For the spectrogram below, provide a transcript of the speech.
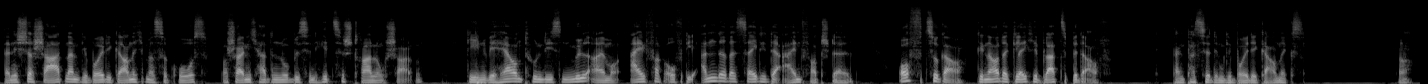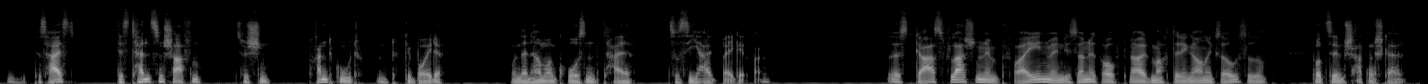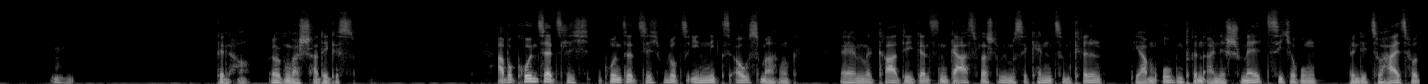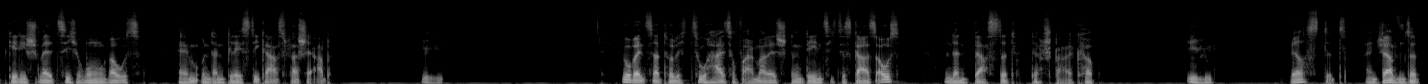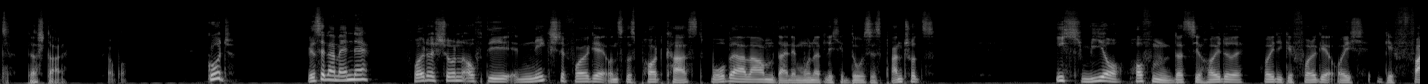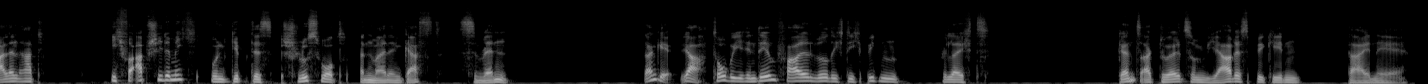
dann ist der Schaden am Gebäude gar nicht mehr so groß. Wahrscheinlich hat er nur ein bisschen Hitzestrahlungsschaden. Gehen wir her und tun diesen Mülleimer einfach auf die andere Seite der Einfahrt stellen. Oft sogar genau der gleiche Platzbedarf. Dann passiert im Gebäude gar nichts. Ja. Das heißt, Distanzen schaffen zwischen Brandgut und Gebäude. Und dann haben wir einen großen Teil zur Sicherheit beigetragen. Das heißt, Gasflaschen im Freien, wenn die Sonne drauf knallt, macht er gar nichts aus, oder? Wird sie im Schatten stellen. Mhm. Genau, irgendwas Schattiges. Aber grundsätzlich, grundsätzlich wird es ihnen nichts ausmachen. Ähm, Gerade die ganzen Gasflaschen, wie wir sie kennen zum Grillen, die haben oben drin eine Schmelzsicherung. Wenn die zu heiß wird, geht die Schmelzsicherung raus ähm, und dann bläst die Gasflasche ab. Mhm. Nur wenn es natürlich zu heiß auf einmal ist, dann dehnt sich das Gas aus und dann berstet der Stahlkörper. Mhm. Berstet. Ein berstet der Stahlkörper. Gut, wir sind am Ende. Freut euch schon auf die nächste Folge unseres Podcasts Probealarm, deine monatliche Dosis Brandschutz. Ich, wir hoffen, dass die heute, heutige Folge euch gefallen hat. Ich verabschiede mich und gebe das Schlusswort an meinen Gast Sven. Danke. Ja, Tobi, in dem Fall würde ich dich bitten, vielleicht ganz aktuell zum Jahresbeginn deine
